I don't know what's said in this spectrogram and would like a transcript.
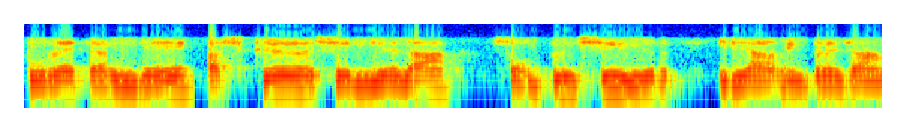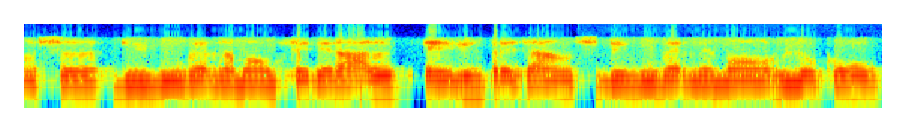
pourrait arriver parce que ces lieux-là sont plus sûrs. Il y a une présence du gouvernement fédéral et une présence du gouvernement locaux.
